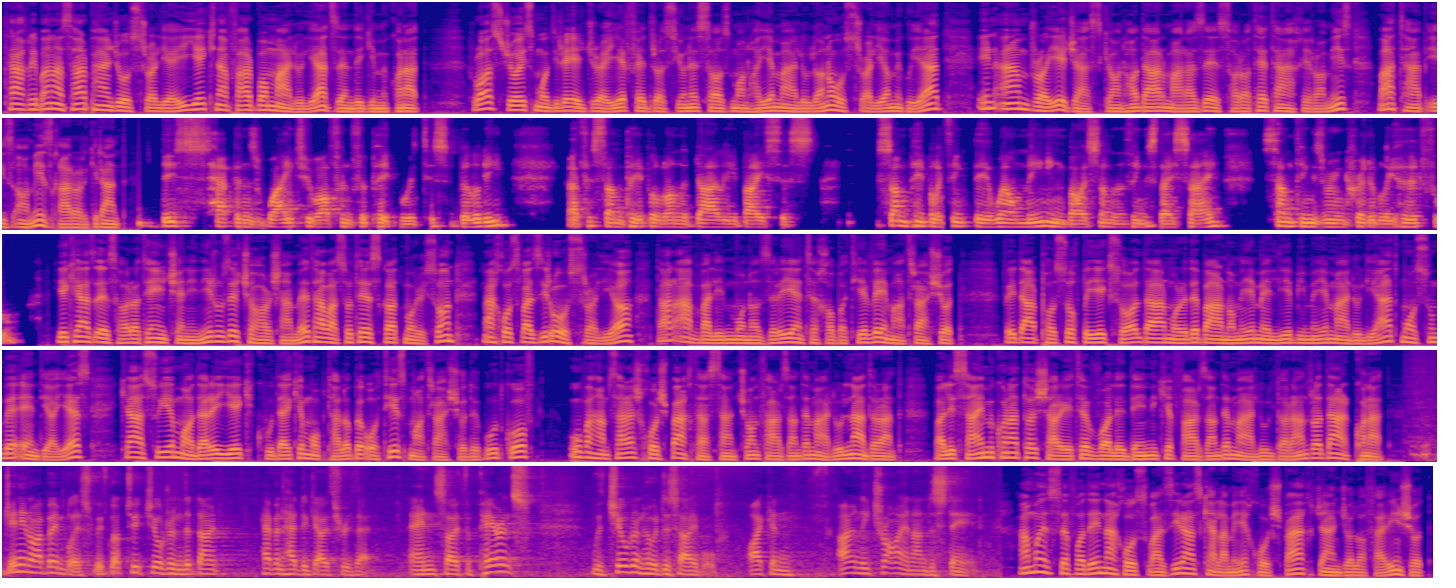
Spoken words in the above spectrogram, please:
تقریبا از هر پنج استرالیایی یک نفر با معلولیت زندگی می کند. راس جویس مدیر اجرایی فدراسیون سازمانهای معلولان استرالیا می‌گوید این امر رایج است که آنها در معرض اظهارات تحقیرآمیز و تبعیض آمیز قرار گیرند. This happens way too often for people with disability, uh, for some people on a daily basis. Some people think they're well meaning by some of the things they say. Some things are incredibly hurtful. یکی از اظهارات این چنینی روز چهارشنبه توسط اسکات موریسون نخست وزیر استرالیا در اولین مناظره انتخاباتی وی مطرح شد. وی در پاسخ به یک سوال در مورد برنامه ملی بیمه معلولیت موسوم به NDIS که از سوی مادر یک کودک مبتلا به اوتیسم مطرح شده بود گفت او و همسرش خوشبخت هستند چون فرزند معلول ندارند ولی سعی می کند تا شرایط والدینی که فرزند معلول دارند را درک کند. Jenny and I have been blessed. We've got two children that don't haven't had to go through that. And so for parents with children who are disabled, I can only try and understand. اما استفاده نخست وزیر از کلمه خوشبخت جنجال آفرین شد.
